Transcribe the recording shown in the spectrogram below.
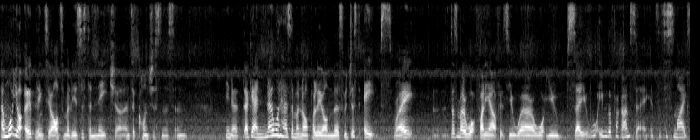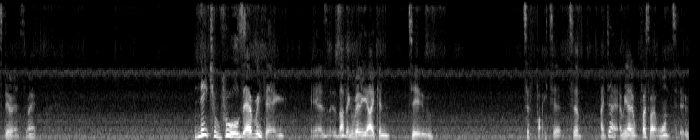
And what you're opening to ultimately is just to nature and to consciousness. And, you know, again, no one has a monopoly on this. We're just apes, right? It doesn't matter what funny outfits you wear or what you say, or even the fuck I'm saying. It's, it's just my experience, right? Nature rules everything. Yes, there's nothing really I can do to fight it. To I don't. I mean, I first of all, I don't want to.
